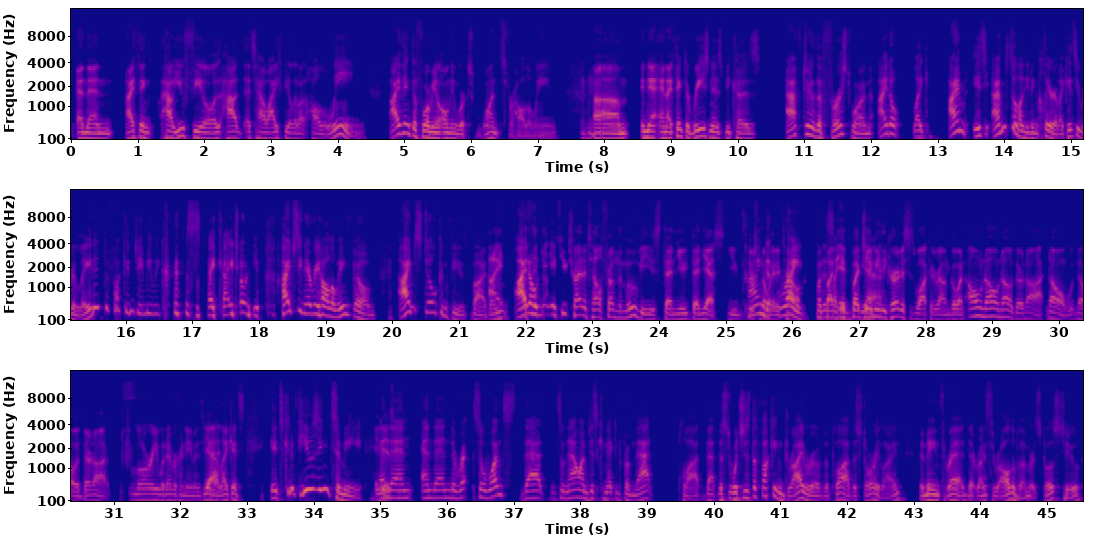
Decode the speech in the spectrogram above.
and then I think how you feel, how that's how I feel about Halloween. I think the formula only works once for Halloween, Mhm. um, and and I think the reason is because after the first one, I don't like. I'm is he, I'm still not even clear. Like, is he related to fucking Jamie Lee Curtis? like, I don't. Even, I've seen every Halloween film. I'm still confused by them. I, don't. think if you try to tell from the movies, then you then yes, you there's kind no way to right, tell. but it's But like, it, but Jamie. Lee Curtis is walking around going, "Oh no, no, they're not. No, no, they're not." Lori, whatever her name is. Yeah, Yeah. like it's it's confusing to me. It and is then and then the re- so once that so now I'm disconnected from that plot that this which is the fucking driver of the plot, the storyline, the main thread that runs through all of them or it's supposed to.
